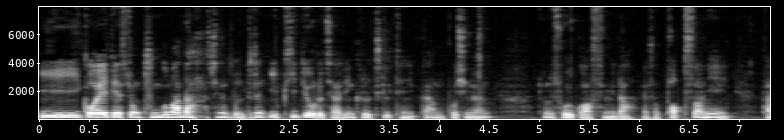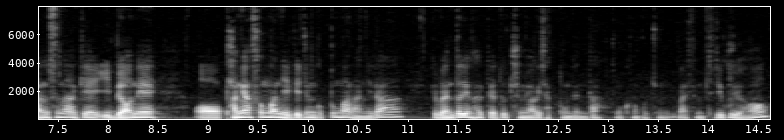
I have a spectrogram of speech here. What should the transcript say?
이거에 대해서 좀 궁금하다 하시는 분들은 이 비디오를 제가 링크를 드릴 테니까 한번 보시면 좀 더 좋을 것 같습니다. 그래서 법선이 단순하게 이 면의 어, 방향성만 얘기해 준 것뿐만 아니라 그 렌더링 할 때도 중요하게 작동된다. 뭐 그런 걸 좀 말씀드리고요.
